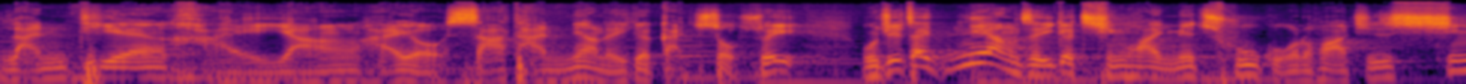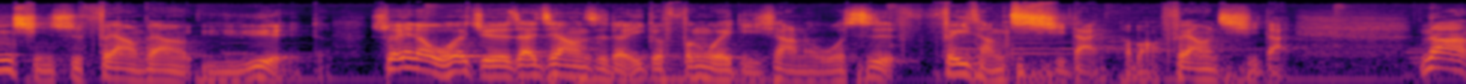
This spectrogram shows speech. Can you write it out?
蓝天、海洋还有沙滩那样的一个感受。所以我觉得在那样子一个情怀里面出国的话，其实心情是非常非常愉悦的。所以呢，我会觉得在这样子的一个氛围底下呢，我是非常期待，好不好？非常期待。那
